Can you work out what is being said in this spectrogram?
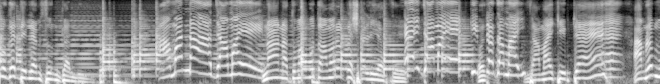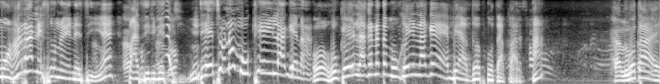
মুখে দিলাম সুনকালি আমার না জামাইয়ের। না না তোমার মতো আমারও একটা শালি আছে। এই জামাইয়ের কিপটা জামাই। জামাই কিপটা হ্যাঁ? হ্যাঁ। আমরা মহারানী শুনে এনেছি হ্যাঁ? পাজির বেচি যে শোনো মুখেই লাগে না। ও হুকেই লাগে না তো মুখেই লাগে? বেয়াদব কোথাকার হ্যাঁ? হ্যালো। কোথায়?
